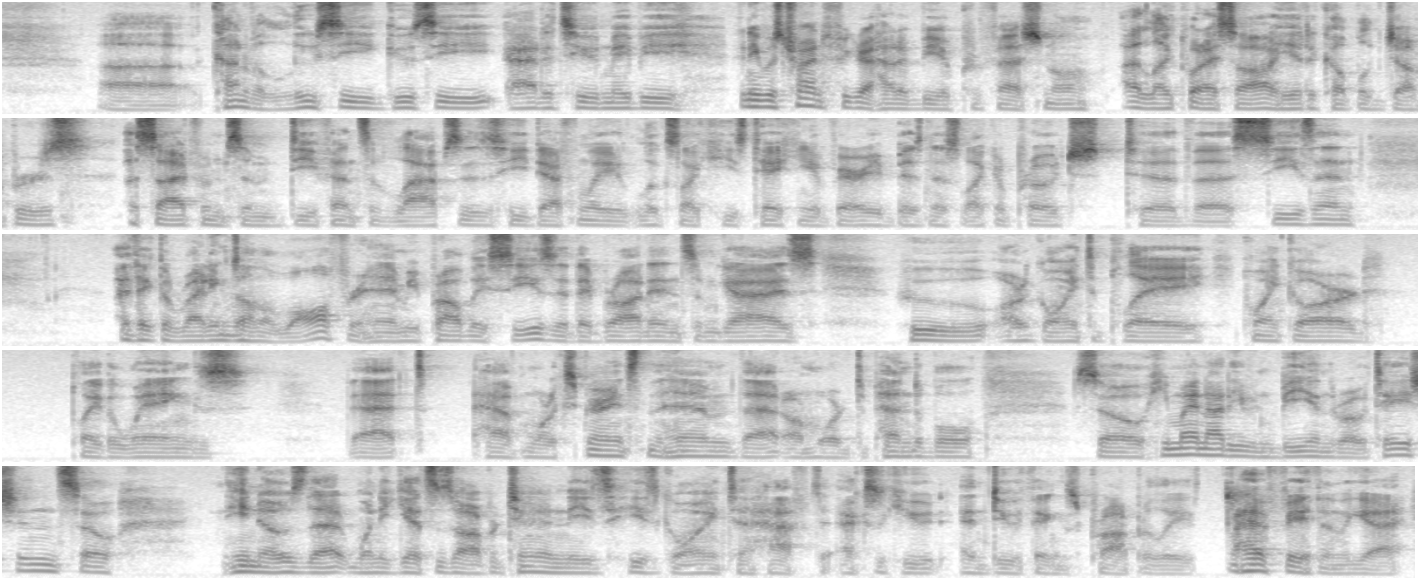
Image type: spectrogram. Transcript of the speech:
uh, kind of a loosey goosey attitude, maybe. And he was trying to figure out how to be a professional. I liked what I saw. He had a couple jumpers. Aside from some defensive lapses, he definitely looks like he's taking a very business like approach to the season. I think the writing's on the wall for him. He probably sees it. They brought in some guys who are going to play point guard, play the wings, that have more experience than him, that are more dependable. So he might not even be in the rotation. So he knows that when he gets his opportunities, he's going to have to execute and do things properly. I have faith in the guy.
